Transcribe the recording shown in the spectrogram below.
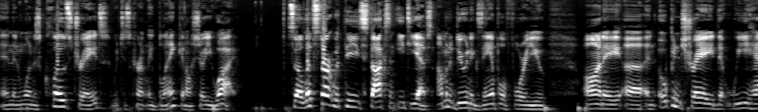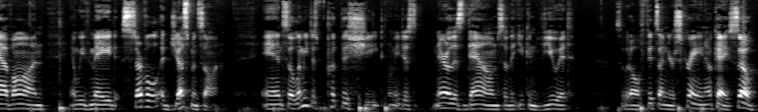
and then one is closed trades, which is currently blank, and I'll show you why. So let's start with the stocks and ETFs. I'm going to do an example for you on a uh, an open trade that we have on and we've made several adjustments on. And so let me just put this sheet, let me just narrow this down so that you can view it so it all fits on your screen. Okay, so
